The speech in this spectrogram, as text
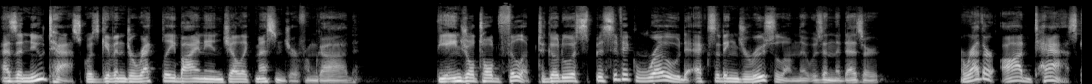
as a new task was given directly by an angelic messenger from God. The angel told Philip to go to a specific road exiting Jerusalem that was in the desert. A rather odd task,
